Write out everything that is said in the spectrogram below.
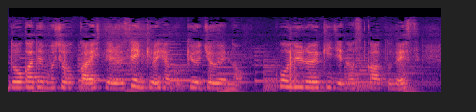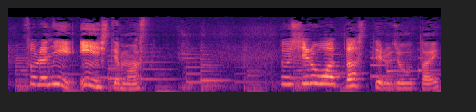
動画でも紹介してる1990円のコーデュロイ生地のスカートです。それにインしてます。後ろは出してる状態。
